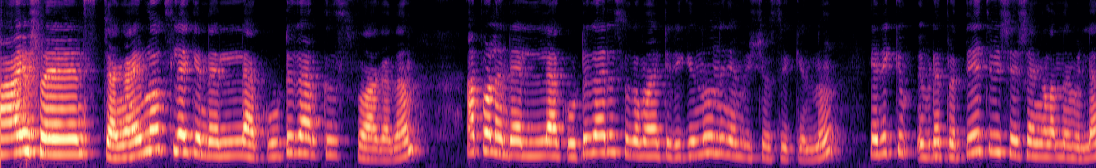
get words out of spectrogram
ഹായ് ഫ്രണ്ട്സ് ചങ്ങായി വ്ളോഗ്സിലേക്ക് എന്റെ എല്ലാ കൂട്ടുകാർക്കും സ്വാഗതം. അപ്പോൾ എന്റെ എല്ലാ കൂട്ടുകാരും സുഖമായിട്ടിരിക്കുന്നു എന്ന് ഞാൻ വിശ്വസിക്കുന്നു. എനിക്കും ഇവിടെ പ്രത്യേകിച്ച് വിശേഷങ്ങളൊന്നുമില്ല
